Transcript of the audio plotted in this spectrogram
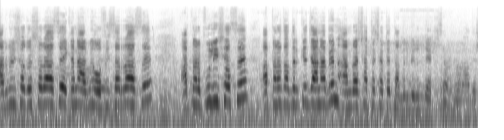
আর্মির সদস্যরা আছে এখানে আর্মি অফিসাররা আছে আপনার পুলিশ আছে আপনারা তাদেরকে জানাবেন আমরা সাথে সাথে তাদের বিরুদ্ধে অ্যাকশন আদেশ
